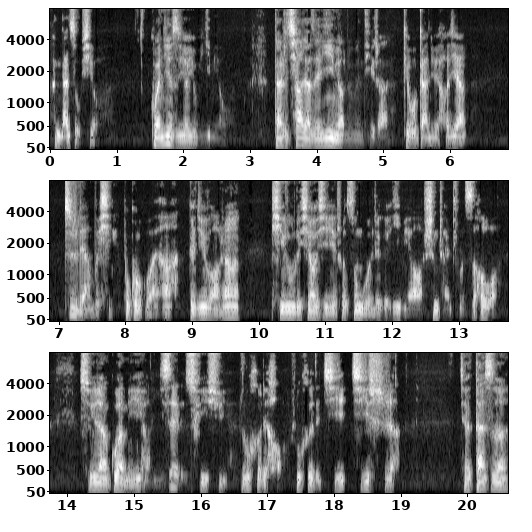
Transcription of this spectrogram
很难奏效。关键是要有疫苗，但是恰恰在疫苗的问题上，给我感觉好像。质量不行，不过关啊！根据网上披露的消息说，中国这个疫苗生产出之后啊，虽然官媒哈一再的吹嘘如何的好，如何的及及时啊，这但是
